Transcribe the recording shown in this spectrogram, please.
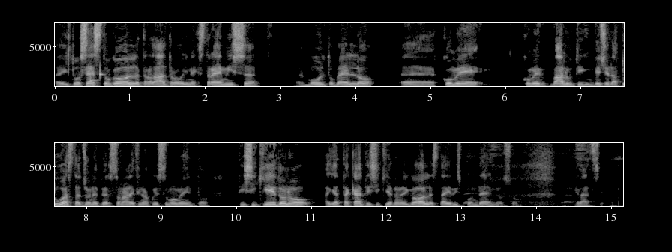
eh, il tuo sesto gol, tra l'altro in extremis, eh, molto bello. Eh, come, come valuti invece la tua stagione personale fino a questo momento? Ti si chiedono, agli attaccanti si chiedono i gol, stai rispondendo. Insomma. Grazie.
